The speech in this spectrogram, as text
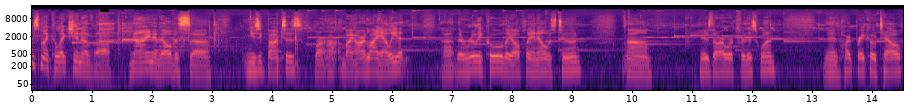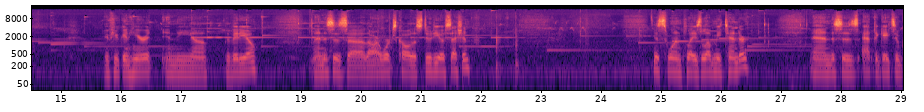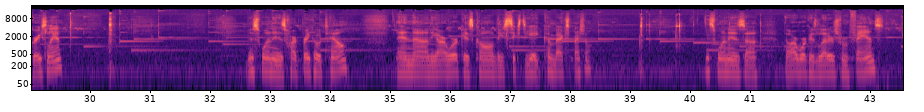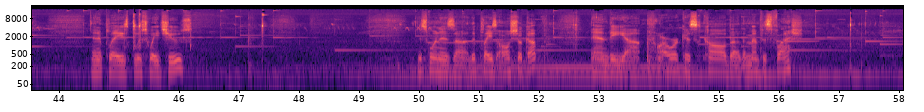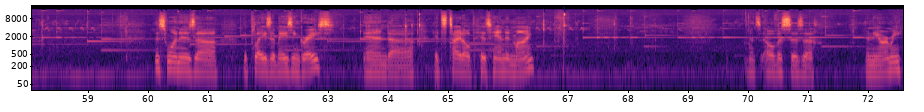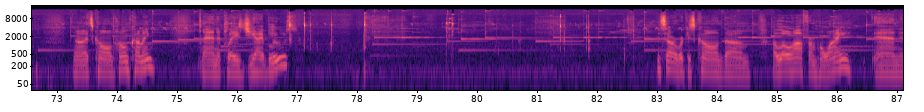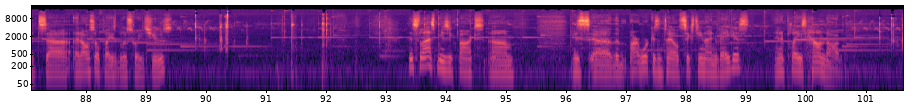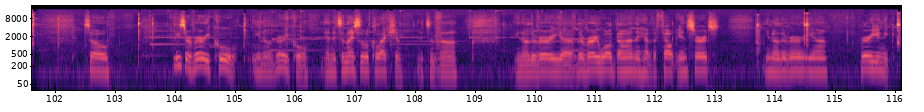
Here's my collection of uh, nine of Elvis uh, music boxes by, Ardleigh Elliott. Uh, they're really cool. They all play an Elvis tune. Um, here's the artwork for this one. The Heartbreak Hotel, if you can hear it in the, uh, the video. And this is uh, the artwork's called a studio session. This one plays Love Me Tender. And this is At the Gates of Graceland. This one is Heartbreak Hotel. And uh, the artwork is called the 68 Comeback Special. This one is, uh, the artwork is Letters from Fans. And it plays Blue Suede Shoes. This one is, uh, that plays All Shook Up. And the uh, artwork is called uh, the Memphis Flash. This one is, uh, it plays Amazing Grace. And uh, it's titled His Hand in Mine. That's Elvis as a in the army. Uh, it's called Homecoming, and it plays GI Blues. This artwork is called um, Aloha from Hawaii, and it's uh, it also plays Blue Suede Shoes. This last music box um, is uh, the artwork is entitled 69 Vegas, and it plays Hound Dog. So these are very cool, you know, very cool, and it's a nice little collection. It's an, uh, you know, they're very, uh, they're very well done. They have the felt inserts, you know, they're very, uh, very unique.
